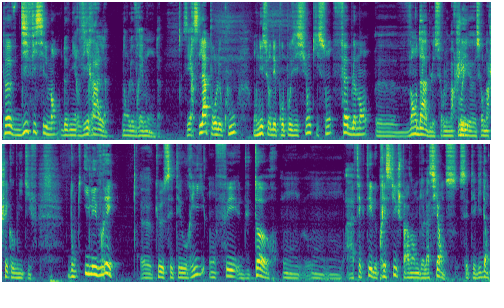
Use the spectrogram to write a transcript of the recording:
peuvent difficilement devenir virales dans le vrai monde. C'est-à-dire là, pour le coup, on est sur des propositions qui sont faiblement euh, vendables sur le, marché, euh, sur le marché cognitif. Donc il est vrai euh, que ces théories ont fait du tort, ont, affecté le prestige par exemple de la science, c'est évident.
